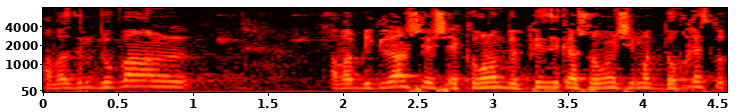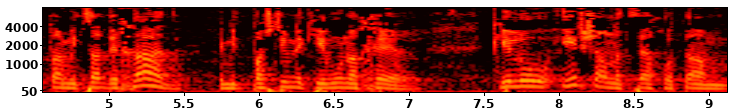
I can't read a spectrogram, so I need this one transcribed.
אבל זה מדובר על... אבל בגלל שיש עקרונות בפיזיקה שאומרים שאם את דוחסת אותם מצד אחד, הם מתפשטים לכיוון אחר. כאילו אי אפשר לנצח אותם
